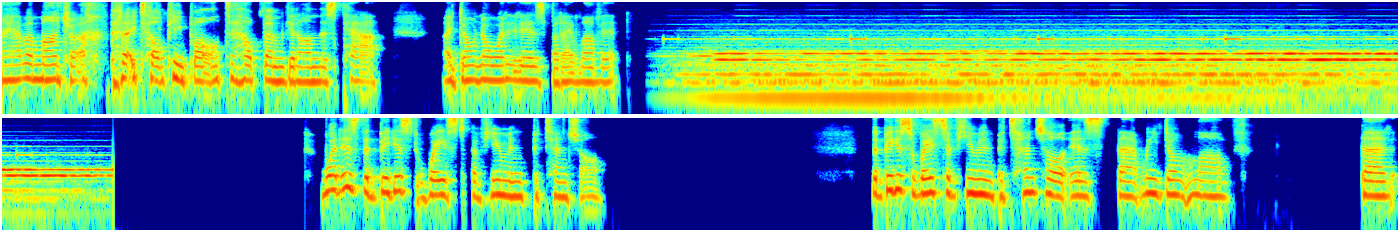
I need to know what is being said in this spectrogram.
I have a mantra that I tell people to help them get on this path. I don't know what it is, but I love it. What is the biggest waste of human potential? The biggest waste of human potential is that we don't love. That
